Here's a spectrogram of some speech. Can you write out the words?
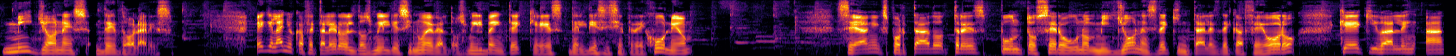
millones de dólares. En el año cafetalero del 2019 al 2020, que es del 17 de junio, se han exportado 3.01 millones de quintales de café oro, que equivalen a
